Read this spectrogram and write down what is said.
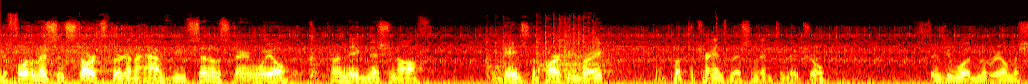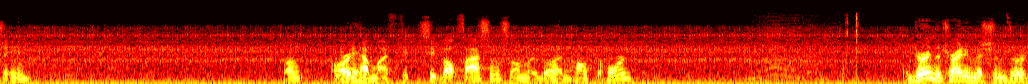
Before the mission starts, they're going to have you center the steering wheel, turn the ignition off, engage the parking brake, and put the transmission into neutral, just as you would in the real machine. So I already have my seatbelt fastened, so I'm going to go ahead and honk the horn. And during the training missions, there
